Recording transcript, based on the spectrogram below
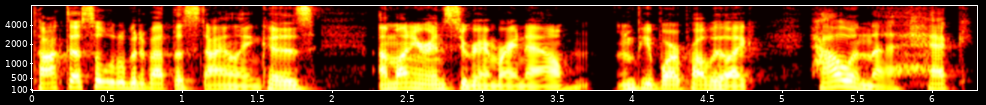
Talk to us a little bit about the styling because I'm on your Instagram right now, and people are probably like, how in the heck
